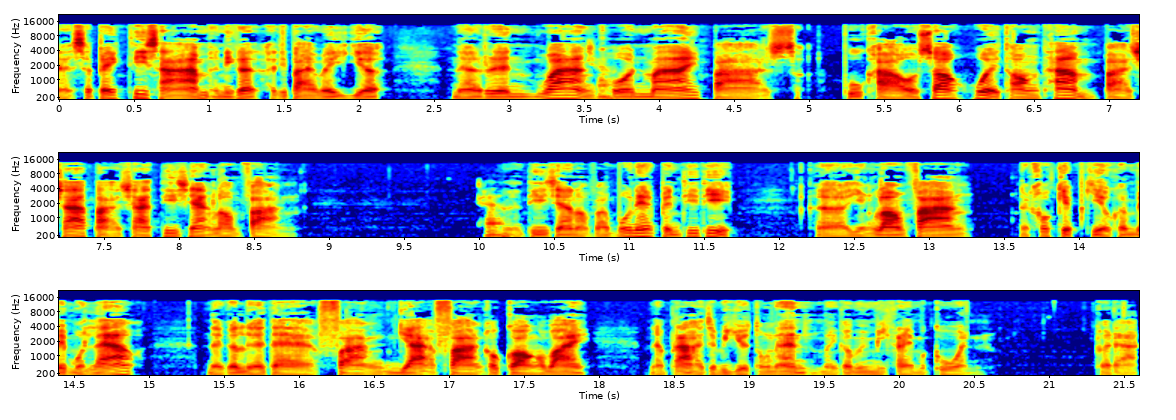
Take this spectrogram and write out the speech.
นะสเปคที่สามอันนี้ก็อธิบายไว้อีกเยอะนะเรือนว่างโคนไม้ป่าภูเขาซอกห้วยท้องถ้ำป่าช้าป่าชัดที่แจ้งลอมฟางค่ะเออที่แจ้งลอมฟางพวกเนี้ยเป็นที่ที่เอ่ออย่างลอมฟางเนี่ยเขาเก็บเกี่ยวกันไปหมดแล้วเนี่ยก็เหลือแต่ฟางหญ้าฟางเขากองเอาไว้เนี่ยพระอาจจะไปอยู่ตรงนั้น มันก็ไม่มีใครมากวน ก็ได้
